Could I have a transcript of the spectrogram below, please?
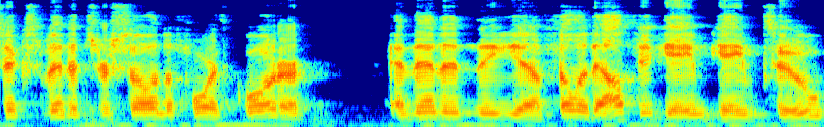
six minutes or so in the fourth quarter, and then in the uh, Philadelphia game, Game Two,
